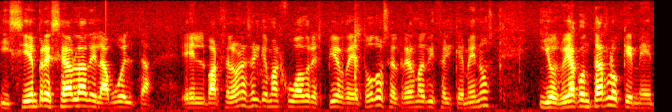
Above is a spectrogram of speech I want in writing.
Y siempre se habla de la vuelta. El Barcelona es el que más jugadores pierde de todos, el Real Madrid el que menos. Y os voy a contar lo que me,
